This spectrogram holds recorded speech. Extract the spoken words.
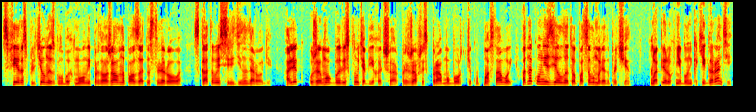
Сфера, сплетенная из голубых молний, продолжала наползать на Столярова, скатываясь с середины дороги. Олег уже мог бы рискнуть объехать шар, прижавшись к правому бортику мостовой, однако он не сделал этого по целому ряду причин. Во-первых, не было никаких гарантий,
